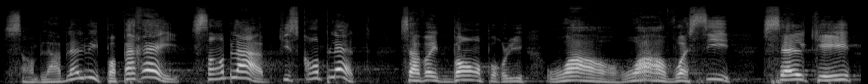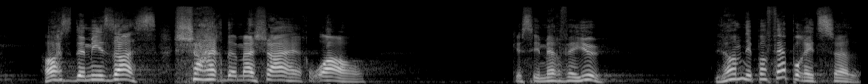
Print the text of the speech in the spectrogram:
semblable à lui, pas pareil, semblable, qui se complète. Ça va être bon pour lui. Waouh, waouh, voici celle qui est os de mes os, chair de ma chair. Waouh, que c'est merveilleux. L'homme n'est pas fait pour être seul.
